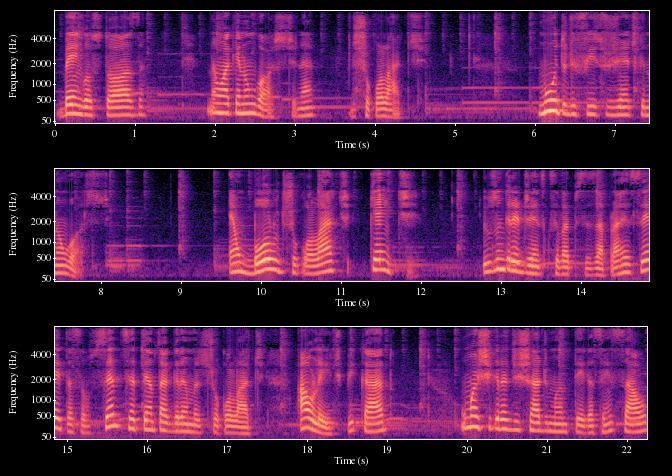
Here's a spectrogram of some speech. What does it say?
bem gostosa. Não há quem não goste, né? De chocolate. Muito difícil gente que não goste. É um bolo de chocolate quente e os ingredientes que você vai precisar para a receita são 170 gramas de chocolate ao leite picado, uma xícara de chá de manteiga sem sal,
